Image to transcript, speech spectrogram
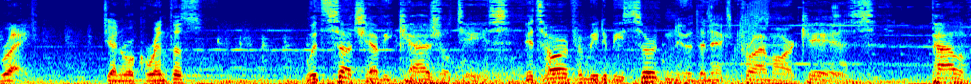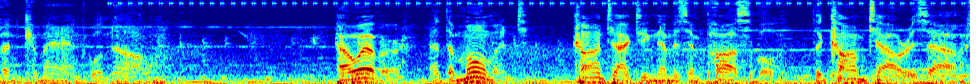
Right. General Corinthus? With such heavy casualties, it's hard for me to be certain who the next Primarch is. Palaven Command will know. However, at the moment, contacting them is impossible. The comm tower is out.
